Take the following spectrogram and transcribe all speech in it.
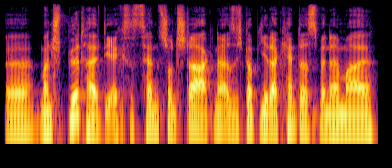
äh, man spürt halt die Existenz schon stark. Ne? Also, ich glaube, jeder kennt das, wenn er mal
